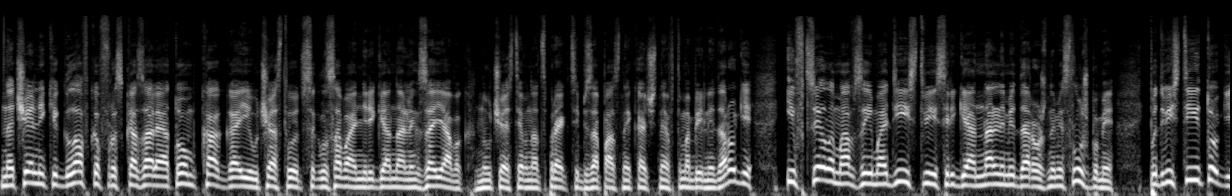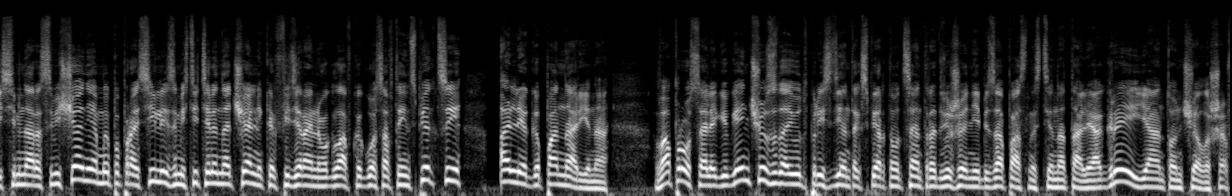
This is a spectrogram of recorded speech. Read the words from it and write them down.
Начальники главков рассказали о том, как ГАИ участвуют в согласовании региональных заявок на участие в нацпроекте «Безопасной и качественной автомобильной дороги» и в целом о взаимодействии с региональными дорожными службами. Подвести итоги семинара совещания мы попросили заместителя начальника федерального главка госавтоинспекции Олега Панарина. Вопрос Олегу Евгеньевичу задают президент экспертного центра движения безопасности Наталья Агрей и я, Антон Челышев.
